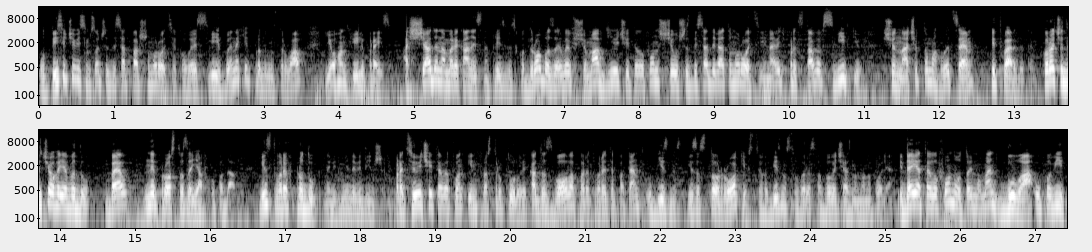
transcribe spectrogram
у 1861 році, коли свій винахід продемонстрував Йоган Філіп Рейс. А ще один американець на прізвисько Дробо заявив, що мав діючий телефон ще у 69-му році, і навіть представив свідків, що, начебто, могли це підтвердити. Коротше, до чого я веду? Бел не просто заявку подав. Він створив продукт, на відміну від інших. Працюючий телефон інфраструктуру, яка дозволила перетворити патент у бізнес. І за 100 років з цього бізнесу виросла величезна монополія. Ідея телефону у той момент була у повітрі.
